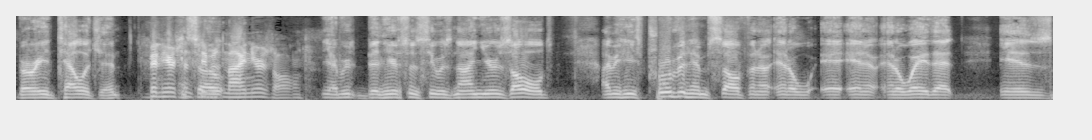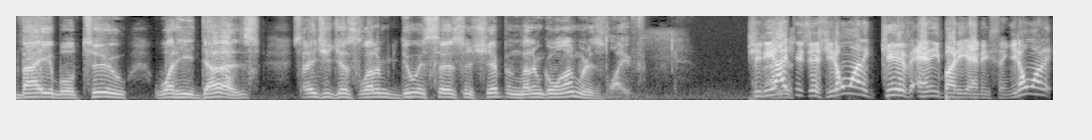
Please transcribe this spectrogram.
very intelligent. Been here since he was nine years old. Yeah, been here since he was nine years old. I mean, he's proven himself in a in a in a, in a way that is valuable to what he does. So they should just let him do his citizenship and let him go on with his life. See, the I idea is this: you don't want to give anybody anything. You don't want to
